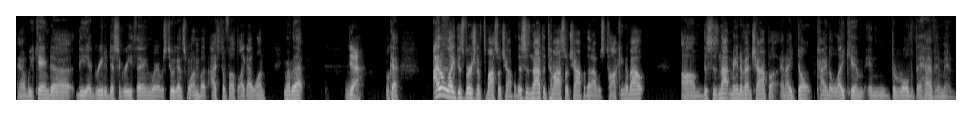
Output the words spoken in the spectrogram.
and we came to the agree to disagree thing where it was two against one Mhm. but I still felt like I won. You remember that? Yeah. Okay. I don't like this version of Tommaso Ciampa. This is not the Tommaso Ciampa that I was talking about. Um, this is not main event Ciampa, and I don't kind of like him in the role that they have him in.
